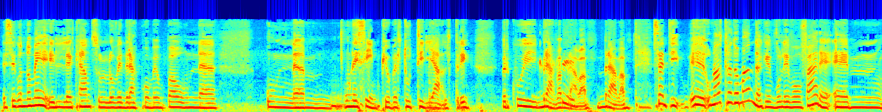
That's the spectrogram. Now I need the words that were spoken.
e secondo me il council lo vedrà come un po' un, un, um, un esempio per tutti gli altri. Per cui brava, sì. brava, brava. Senti, eh, un'altra domanda che volevo fare è. Mh, mm,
